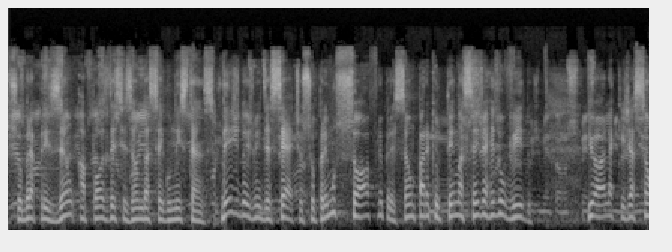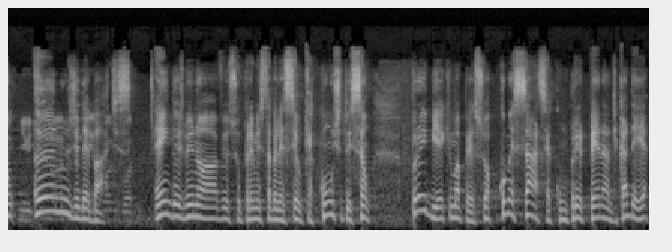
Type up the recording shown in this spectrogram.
sobre a prisão após decisão da segunda instância. Desde 2017, o Supremo sofre pressão para que o tema seja resolvido. E olha que já são anos de debates. Em 2009, o Supremo estabeleceu que a Constituição proibia que uma pessoa começasse a cumprir pena de cadeia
